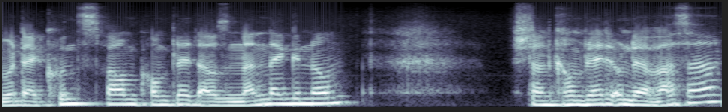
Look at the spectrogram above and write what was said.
wurde der Kunstraum komplett auseinandergenommen, stand komplett unter Wasser.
